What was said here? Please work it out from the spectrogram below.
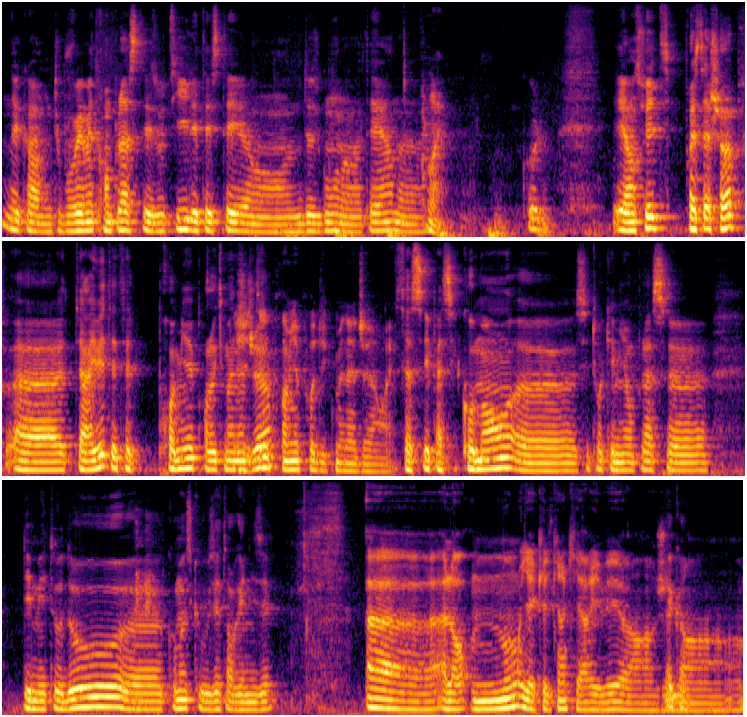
D'accord, donc tu pouvais mettre en place des outils, les tester en deux secondes en interne. Ouais. Cool. Et ensuite, PrestaShop, euh, tu es arrivé, tu étais le premier product manager. J'étais le premier product manager, ouais. Ça s'est passé comment C'est toi qui as mis en place des méthodos Comment est-ce que vous êtes organisé? Alors non, il y a quelqu'un qui est arrivé, j'ai eu un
